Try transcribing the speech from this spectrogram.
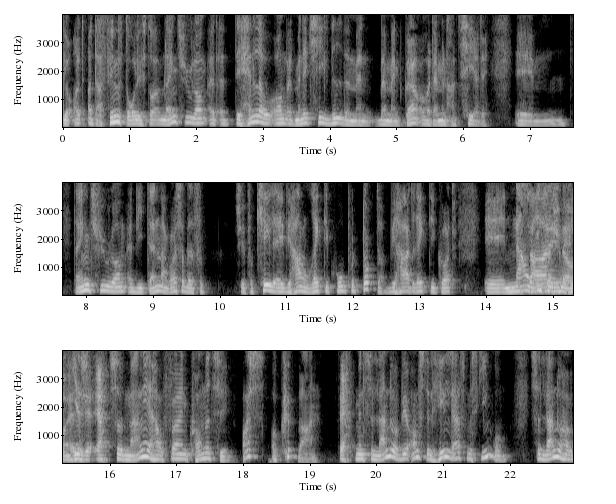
Jo, og, og der findes dårlige historier, men der er ingen tvivl om, at, at det handler jo om, at man ikke helt ved, hvad man, hvad man gør, og hvordan man håndterer det. Øhm, der er ingen tvivl om, at vi i Danmark også har været for, forkælet af, at vi har nogle rigtig gode produkter. Vi har et rigtig godt øh, navn internationalt. Yes. Ja. Så mange har jo førhen kommet til os og købt varen. Ja. Men Zalando er ved at omstille hele deres maskinrum. Zalando har jo,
